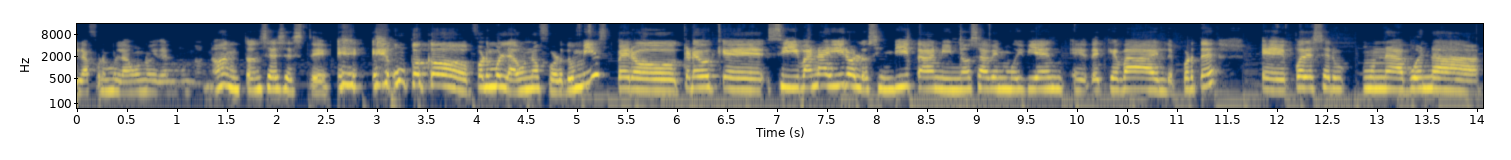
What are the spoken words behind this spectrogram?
la Fórmula 1 y del mundo, ¿no? Entonces, este, un poco Fórmula 1 for Dummies, pero creo que si van a ir o los invitan y no saben muy bien eh, de qué va el deporte, eh, puede ser una buena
